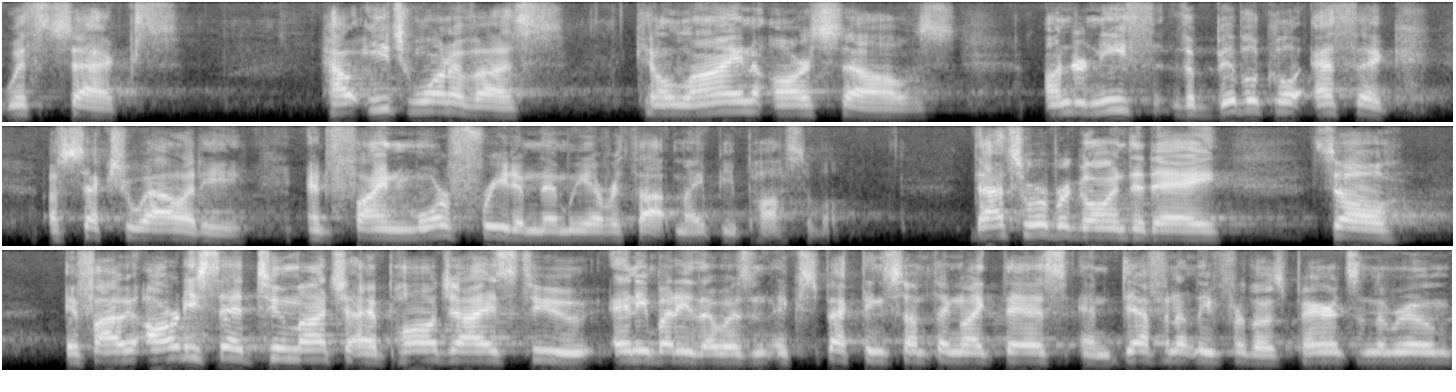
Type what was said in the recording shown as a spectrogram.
with sex, how each one of us can align ourselves underneath the biblical ethic of sexuality and find more freedom than we ever thought might be possible. That's where we're going today. So, if I already said too much, I apologize to anybody that wasn't expecting something like this, and definitely for those parents in the room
